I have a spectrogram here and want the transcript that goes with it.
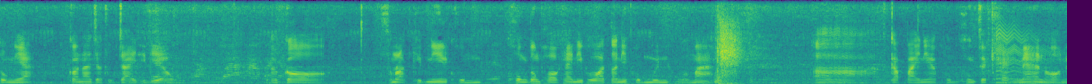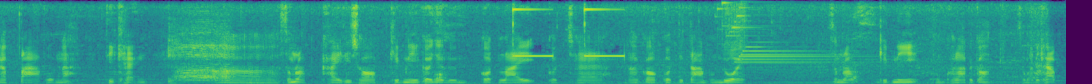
ตรงเนี้ยก็น่าจะถูกใจทีเดียว แล้วก็ สำหรับคลิปนี้ผมคงต้องพอแค่นี้เพราะว่าตอนนี้ผมมึนหัวมากกลับไปเนี่ยผมคงจะแข็งแน่นอนกับตาผมนะที่แข็งสำหรับใครที่ชอบคลิปนี้ก็อย่าลืมกดไลค์กดแชร์ แล้วก็กดติดตามผมด้วยสำหรับคลิปนี้ผมขอลาไปก่อน สวัสดีครับ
